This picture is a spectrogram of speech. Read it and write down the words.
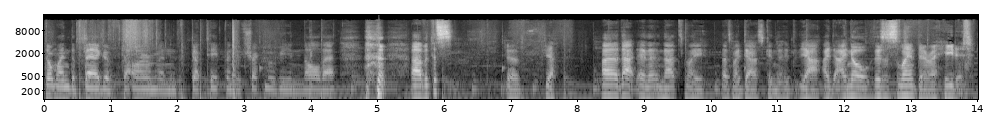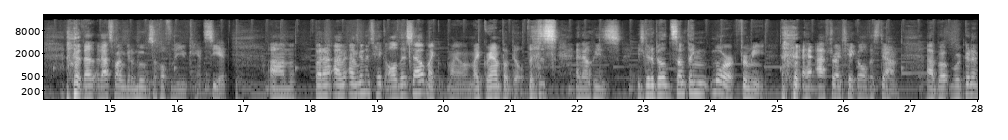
don't mind the bag of the arm and the duct tape and the Shrek movie and all that. uh, but this, uh, yeah, uh, that and, and, that's my that's my desk and it, yeah, I, I know there's a slant there. I hate it. that, that's why I'm gonna move so hopefully you can't see it. Um, but I, am I'm gonna take all this out. My, my my grandpa built this, and now he's he's gonna build something more for me after I take all this down. Uh, but we're gonna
